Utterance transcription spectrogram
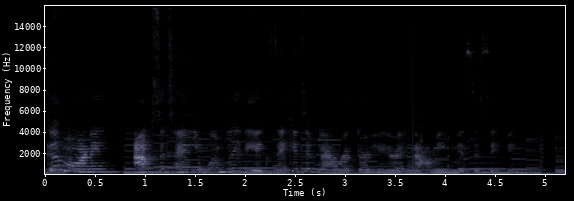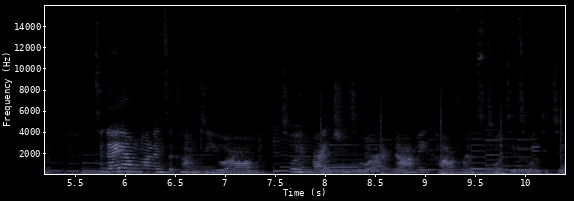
Good morning. I'm Sitaniel Wimbley, the Executive Director here at NAMI, Mississippi. Today I wanted to come to you all to invite you to our NAMI Conference 2022.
